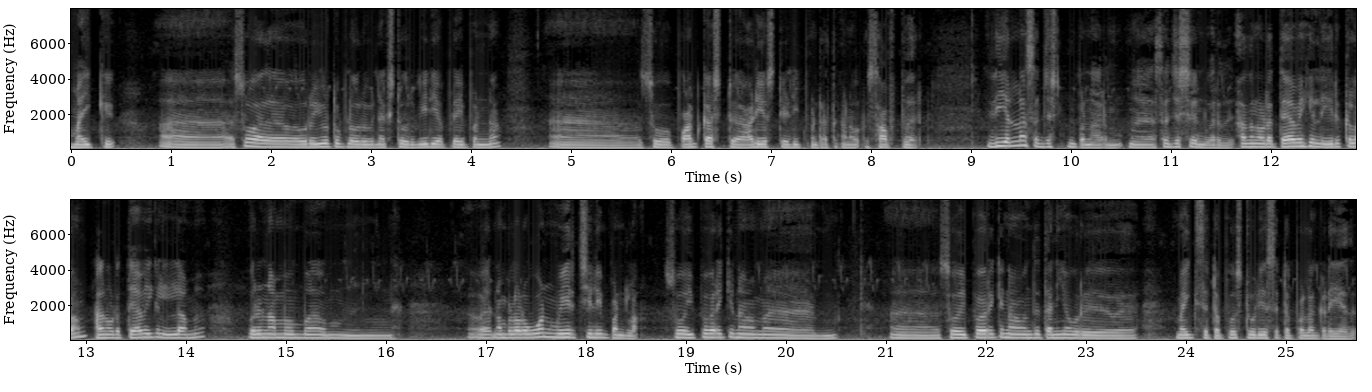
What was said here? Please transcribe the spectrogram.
மைக்கு ஸோ uh, ஒரு யூடியூப்பில் ஒரு நெக்ஸ்ட் ஒரு வீடியோ ப்ளே பண்ணால் ஸோ பாட்காஸ்ட் ஆடியோஸ் எடிட் பண்ணுறதுக்கான ஒரு சாஃப்ட்வேர் இது எல்லாம் சஜஷன் பண்ண ஆரம் சஜஷன் வருது. அதனோட தேவைகள் இருக்கலாம். அதனோட தேவைகள் இல்லாமல் ஒரு நம்ம நம்மளோட ஓன் முயற்சியிலையும் பண்ணலாம். ஸோ இப்போ வரைக்கும் நாம் ஸோ இப்போ வரைக்கும் நான் வந்து தனியாக ஒரு மைக் செட்டப்போ ஸ்டூடியோ செட்டப்பெல்லாம் கிடையாது.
